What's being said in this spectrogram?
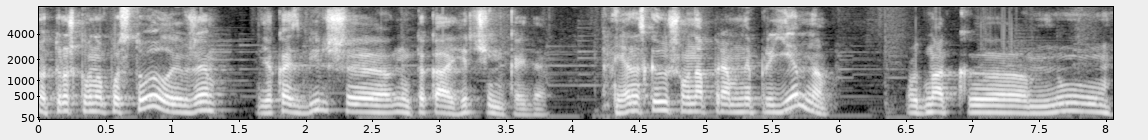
от трошки воно постояло і вже якась більше, ну, така гірчинка йде. Я не скажу, що вона прям неприємна, однак, е, ну,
